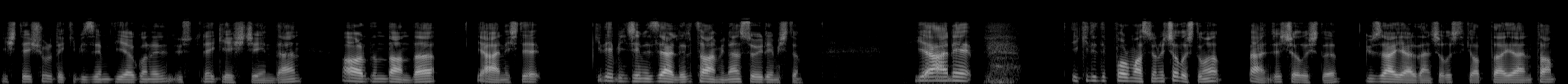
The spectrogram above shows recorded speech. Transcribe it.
işte şuradaki bizim diagonalin üstüne geçeceğinden ardından da yani işte gidebileceğimiz yerleri tahminen söylemiştim. Yani ikili dip formasyonu çalıştı mı? Bence çalıştı. Güzel yerden çalıştık. Hatta yani tam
